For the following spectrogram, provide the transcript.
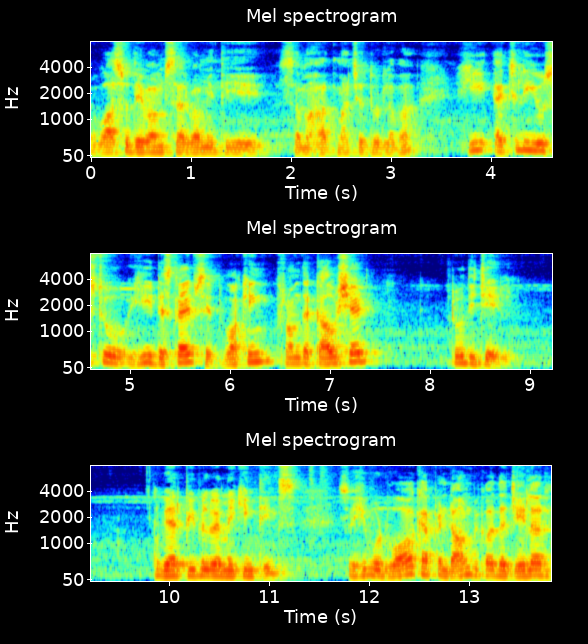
Vasudevam Sarvamiti Samahatma cha Durlabha, he actually used to, he describes it, walking from the cowshed to the jail, where people were making things. So he would walk up and down because the jailer,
